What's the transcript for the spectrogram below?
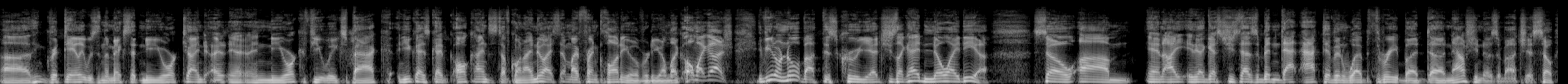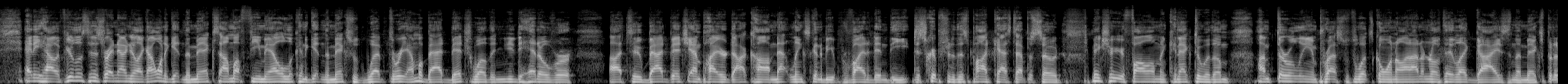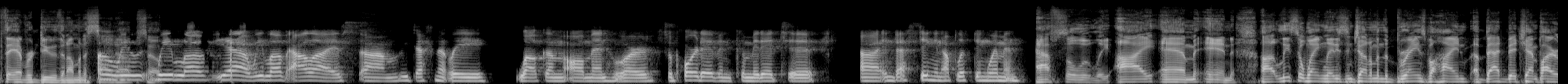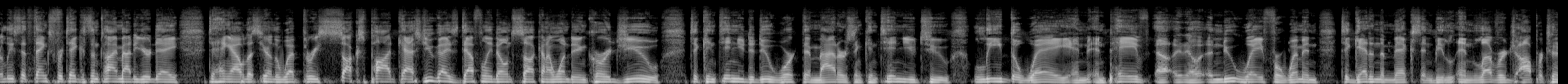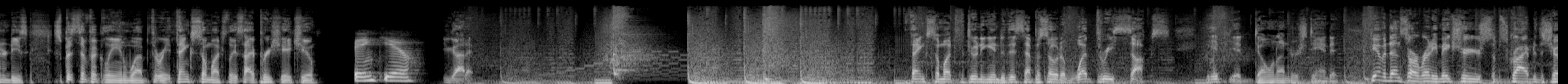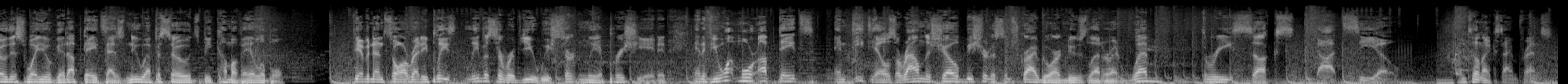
uh, I think Grit Daily was in the mix at New York in New York a few weeks back. You guys got all kinds of stuff going. I know I sent my friend Claudia over to you. I'm like, oh my gosh, if you don't know about this crew yet, she's like, I had no idea. So, um, and I, I guess she hasn't been that active in Web three, but uh, now she knows about you. So, anyhow, if you're listening to this right now and you're like, I want to get in the mix, I'm a female looking to get in the mix with Web three. I'm a bad bitch. Well, then you need to head over uh, to badbitchempire.com. That link's going to be provided in the description of this podcast episode. Make sure you follow them and connect with them. I'm thoroughly impressed with what's going on. I don't know if they let guys in the mix, but if they ever do, then I'm going to sign oh, we, up. So. we love, yeah, we love allies. Um, we definitely welcome all men who are supportive and committed to uh, investing and uplifting women. Absolutely. I am in. Uh, Lisa Wang, ladies and gentlemen, the brains behind a Bad Bitch Empire. Lisa, thanks for taking some time out of your day to hang out with us here on the Web3 Sucks podcast. You guys definitely don't suck. And I wanted to encourage you to continue to do work that matters and continue to lead the way and, and pave uh, you know, a new way for women to get in the mix and be and leverage opportunities specifically in Web3. Thanks so much, Lisa. I appreciate you. Thank you. You got it. Thanks so much for tuning into this episode of Web3 Sucks. If you don't understand it, if you haven't done so already, make sure you're subscribed to the show. This way, you'll get updates as new episodes become available. If you haven't done so already, please leave us a review. We certainly appreciate it. And if you want more updates and details around the show, be sure to subscribe to our newsletter at web x3sucks.co. Until next time, friends.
